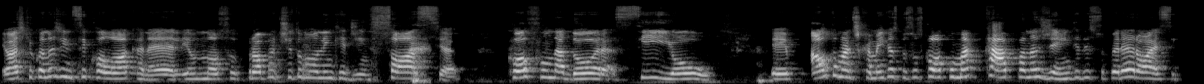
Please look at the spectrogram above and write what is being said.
Eu acho que quando a gente se coloca, né, ali o nosso próprio título no LinkedIn, sócia, cofundadora, CEO, é, automaticamente as pessoas colocam uma capa na gente de super-herói. Assim,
